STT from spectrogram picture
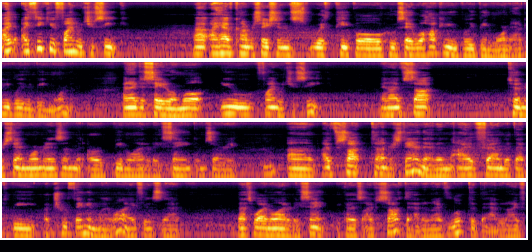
I, I think you find what you seek. Uh, I have conversations with people who say, "Well, how can you believe being Mormon? How can you believe in being Mormon?" And I just say to them, "Well, you find what you seek." And I've sought to understand Mormonism or being a Latter Day Saint. I'm sorry. Uh, I've sought to understand that, and I've found that that to be a true thing in my life. Is that that's why I'm a Latter Day Saint because I've sought that and I've looked at that and I've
